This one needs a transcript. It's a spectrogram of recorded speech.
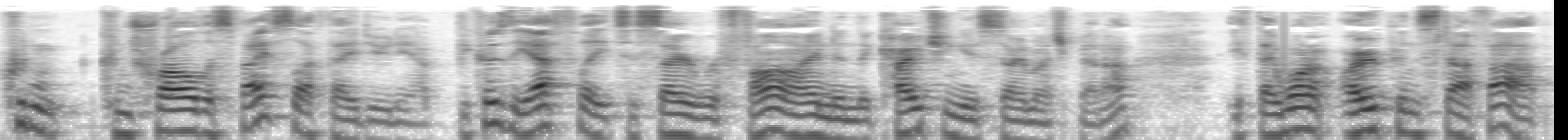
couldn't control the space like they do now because the athletes are so refined and the coaching is so much better. If they want to open stuff up,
